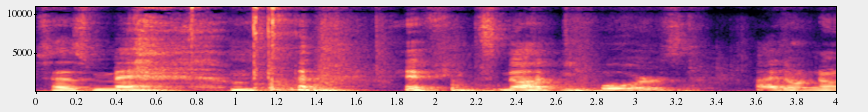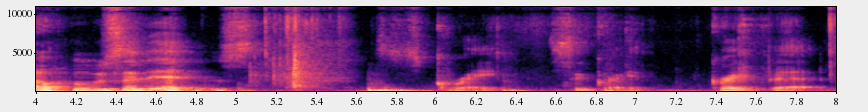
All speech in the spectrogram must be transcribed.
says, "Ma'am, if it's not yours, I don't know whose it is." Is great. It's a great, great bit.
